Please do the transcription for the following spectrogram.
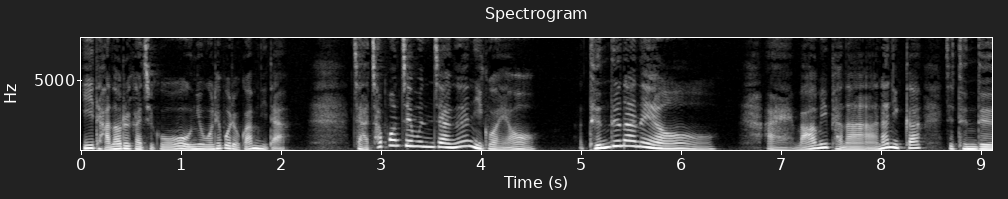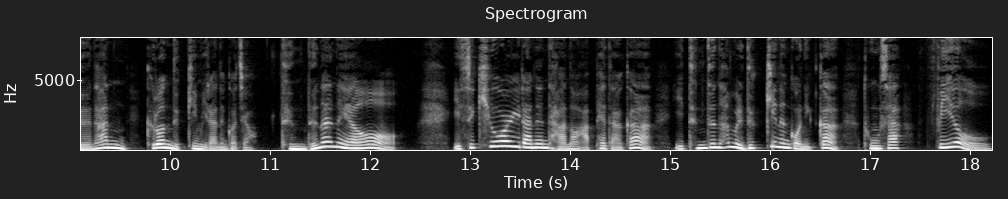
이 단어를 가지고 응용을 해보려고 합니다. 자, 첫 번째 문장은 이거예요. 든든하네요. 아, 마음이 편안하니까 이제 든든한 그런 느낌이라는 거죠. 든든하네요. 이 secure이라는 단어 앞에다가 이 든든함을 느끼는 거니까 동사 feel,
